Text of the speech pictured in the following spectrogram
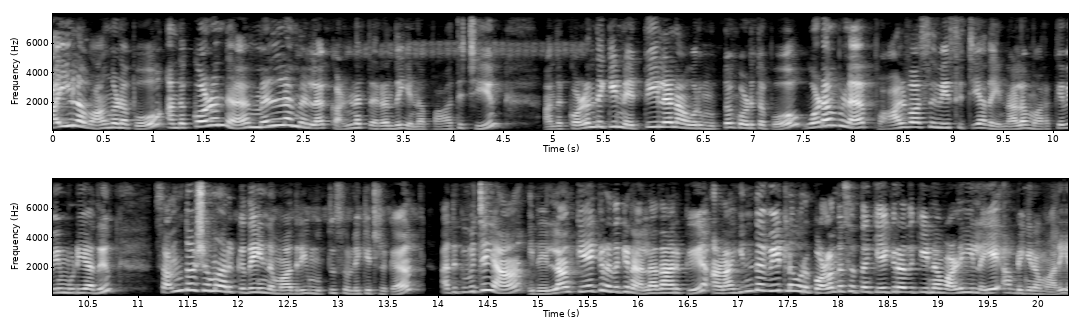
கையில் வாங்கினப்போ அந்த குழந்தை மெல்ல மெல்ல கண்ணை திறந்து என்னை பார்த்துச்சு. அந்த குழந்தைக்கு நெத்தியில் நான் ஒரு முத்தம் கொடுத்தப்போ உடம்புல பால்வாசம் வீசிச்சு அதை என்னால் மறக்கவே முடியாது. சந்தோஷமாக இருக்குது இந்த மாதிரி முத்து சொல்லிக்கிட்டு இருக்கேன் அதுக்கு விஜயா இதெல்லாம் கேட்குறதுக்கு நல்லா தான் இருக்குது ஆனால் இந்த வீட்டில் ஒரு குழந்தை சத்தம் கேட்குறதுக்கு இன்னும் வழி இல்லையே அப்படிங்கிற மாதிரி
